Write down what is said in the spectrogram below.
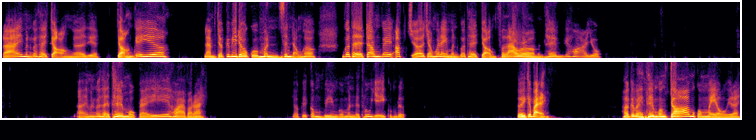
Đấy mình có thể chọn ờ, chọn cái ờ, làm cho cái video của mình sinh động hơn. Có thể trong cái up ờ, trong cái này mình có thể chọn flower mình thêm cái hoa vô. Đấy, mình có thể thêm một cái hoa vào đây. Cho cái công viên của mình để thú vị cũng được. Tùy các bạn. Hoặc các bạn thêm con chó một con mèo gì đây.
